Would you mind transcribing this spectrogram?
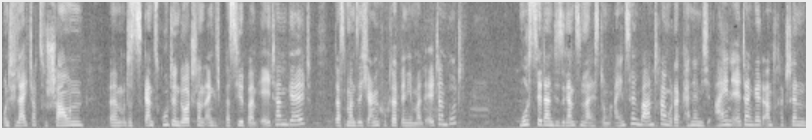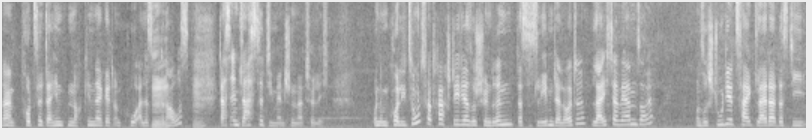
und vielleicht auch zu schauen, und das ist ganz gut in Deutschland eigentlich passiert beim Elterngeld, dass man sich angeguckt hat, wenn jemand Eltern wird, muss der dann diese ganzen Leistungen einzeln beantragen oder kann er nicht einen Elterngeldantrag stellen und dann purzelt da hinten noch Kindergeld und Co. alles mhm. mit raus? Mhm. Das entlastet die Menschen natürlich. Und im Koalitionsvertrag steht ja so schön drin, dass das Leben der Leute leichter werden soll. Unsere Studie zeigt leider, dass die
